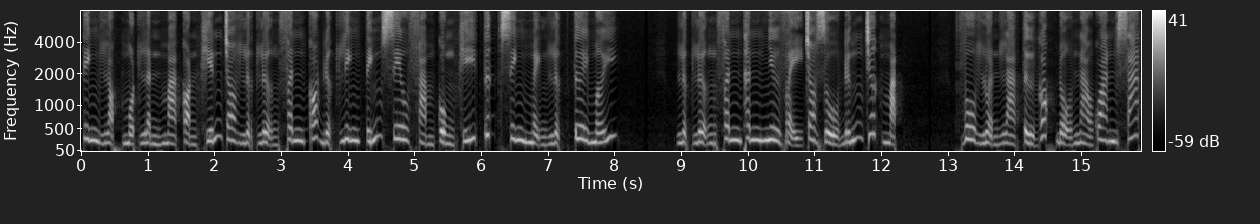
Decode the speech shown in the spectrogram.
Tinh lọc một lần mà còn khiến cho lực lượng phân có được linh tính siêu phàm cùng khí tức sinh mệnh lực tươi mới. Lực lượng phân thân như vậy cho dù đứng trước mặt Vô luận là từ góc độ nào quan sát.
